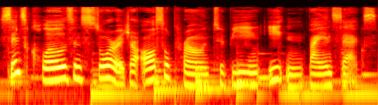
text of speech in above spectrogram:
Since clothes in storage are also prone to being eaten by insects,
